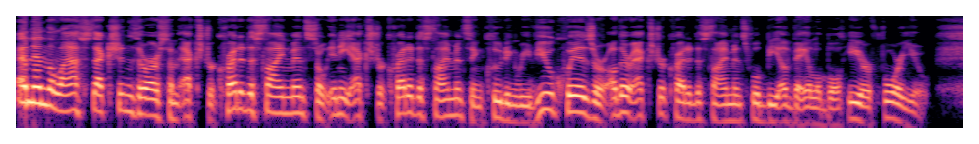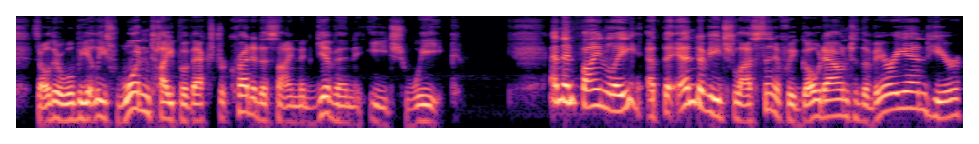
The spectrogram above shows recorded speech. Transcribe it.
And then the last sections, there are some extra credit assignments. So any extra credit assignments, including review quiz or other extra credit assignments will be available here for you. So there will be at least one type of extra credit assignment given each week. And then finally, at the end of each lesson, if we go down to the very end here,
